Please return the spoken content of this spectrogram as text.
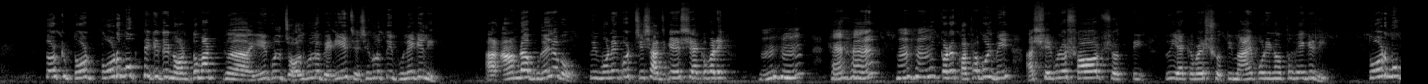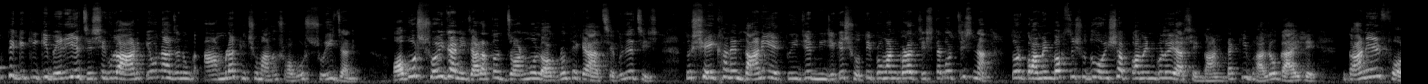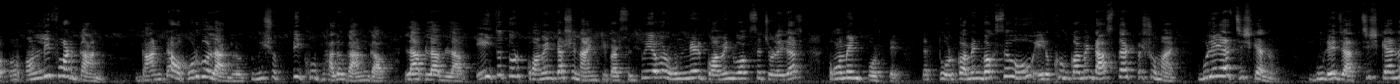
তোর তোর তোর মুখ থেকে যে নর্দমার ইয়েগুলো, জলগুলো বেরিয়েছে, সেগুলো তুই ভুলে গেলি? আর আমরা ভুলে যাব? তুই মনে করছিস আজকে এসে একেবারে হুম হুম হ্যাঁ হ্যাঁ হুম হুম করে কথা বলবি? আর সেগুলো সব সত্যি। তুই একেবারে সতী মায়ে পরিণত হয়ে গেলি। তোর মুখ থেকে কি কি বেরিয়েছে সেগুলো আর কেউ না জানুক। আমরা কিছু মানুষ অবশ্যই জানি। অবশ্যই জানি যারা তোর জন্ম লগ্ন থেকে আছে, বুঝেছিস? তো সেইখানে দাঁড়িয়ে তুই যে নিজেকে সতী প্রমাণ করার চেষ্টা করছিস না, তোর কমেন্ট বক্সে শুধু ওই সব কমেন্টগুলোই আসে। গানটা কি ভালো গাইলে? গানের অনলি ফর গান। গানটা অপূর্ব লাগল। তুমি সত্যি খুব ভালো গান গাও। লাভ লাভ লাভ। এই তো তোর কমেন্ট আসে নাইনটি পার্সেন্ট তুই আবার অন্যের কমেন্ট বক্সে চলে যাস কমেন্ট পড়তে। তা তোর কমেন্ট বক্সেও এরকম কমেন্ট আসতো একটা সময়। ভুলে যাচ্ছিস কেন? ভুলে যাচ্ছিস কেন?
